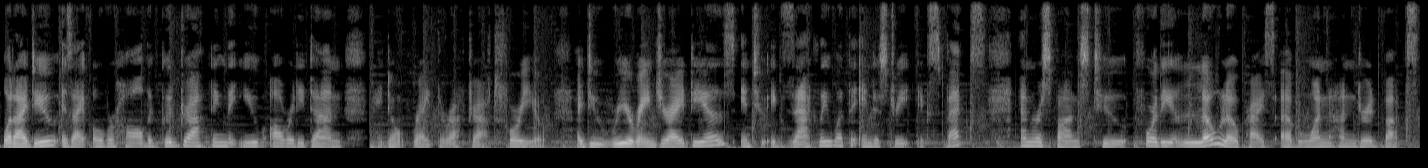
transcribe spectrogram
What I do is I overhaul the good drafting that you've already done. I don't write the rough draft for you. I do rearrange your ideas into exactly what the industry expects and responds to for the low, low price of 100 bucks.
